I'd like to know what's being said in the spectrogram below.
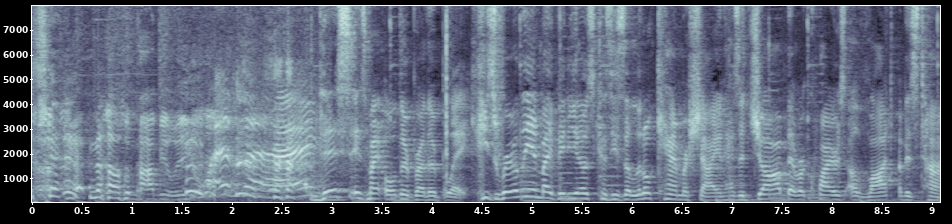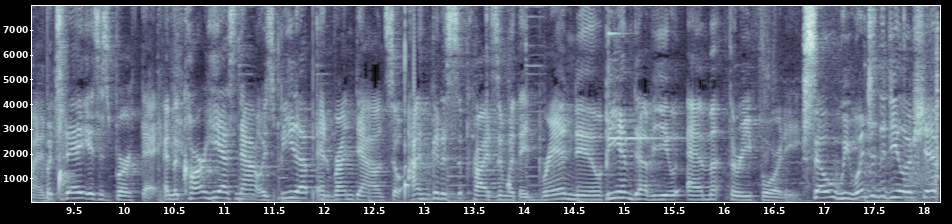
no. Not be legal. What the heck? This is my older brother Blake. He's rarely in my videos because he's a little camera shy and has a job that requires a lot of his time. But today is his birthday, and the car he has now is beat up and run down, so I'm gonna surprise him with a brand new BMW M340. So we went to the dealership.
